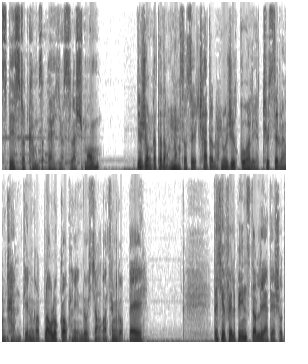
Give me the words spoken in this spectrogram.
sbs.com.au/mong ยงก็ถ้าตอมลงสสื่อชาตินู้จืกัวเลยทุสิรังคันเตียนก็เปล่าลูกกอกเห็นดูสองก็ทั้งก็เป้แต่ที่ฟิลิปปินส์ตัวเลียแต่ชด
